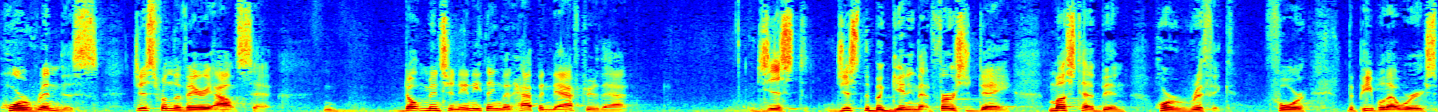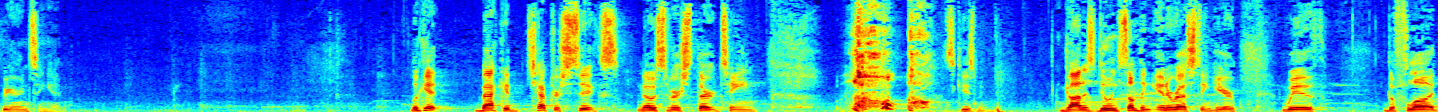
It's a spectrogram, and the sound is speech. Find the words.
horrendous just from the very outset don't mention anything that happened after that. Just, just the beginning, that first day, must have been horrific for the people that were experiencing it. Look at back at chapter 6, Notice verse 13. Excuse me. God is doing something interesting here with the flood.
